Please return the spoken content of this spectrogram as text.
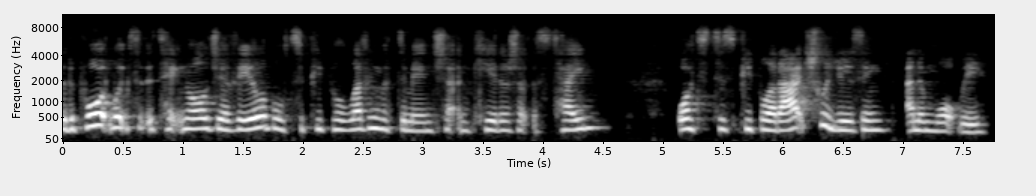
The report looks at the technology available to people living with dementia and carers at this time, what it is people are actually using, and in what way.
